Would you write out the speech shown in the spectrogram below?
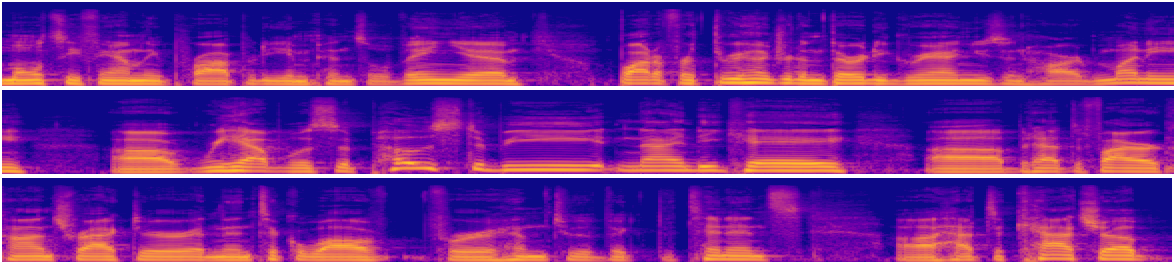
multifamily property in Pennsylvania. Bought it for 330 grand using hard money. Uh, rehab was supposed to be 90K, uh, but had to fire a contractor and then took a while for him to evict the tenants. Uh, had to catch up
